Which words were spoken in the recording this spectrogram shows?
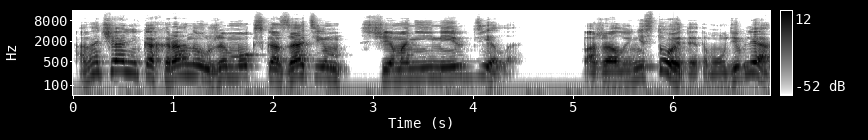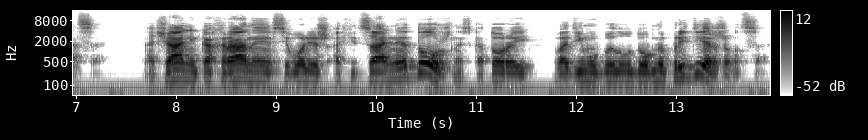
а начальник охраны уже мог сказать им, с чем они имеют дело. Пожалуй, не стоит этому удивляться. Начальник охраны всего лишь официальная должность, которой Вадиму было удобно придерживаться.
